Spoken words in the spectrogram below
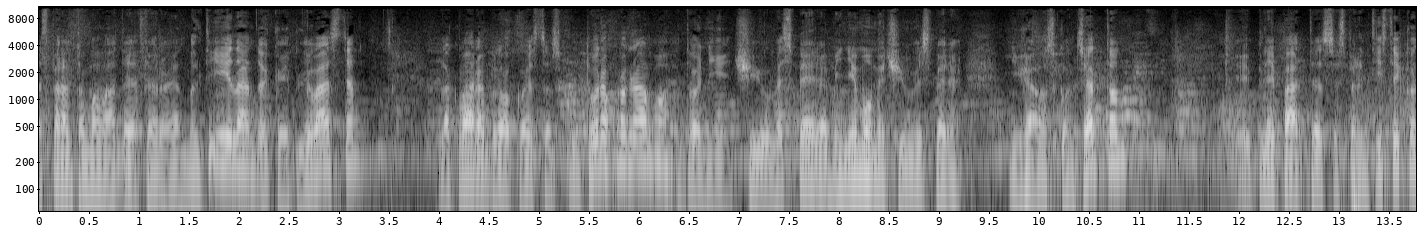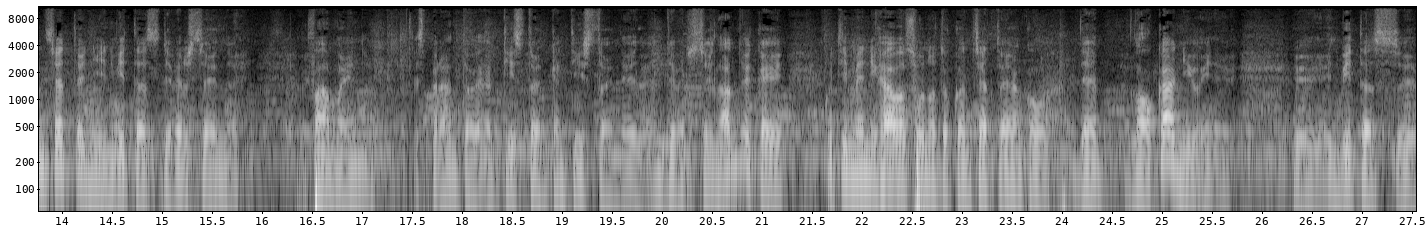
Esperanto movadaj aferoj en Baltiaj landoj kaj pli vaste. La kvara bloko estas kultura programo, do ni ĉiu vespere, minimume ĉiu vespere ni havas koncerton plejparte esperantistaj koncertoj ni invitas diversajn famajn Esperanto artistojn, kantistojn el, el diversaj landoj kaj kutime ni havas unu du koncertojn ankaŭ de loka. Ni eh, eh, invitas eh,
